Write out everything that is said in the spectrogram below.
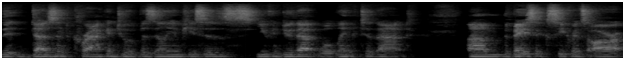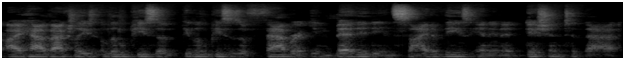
that doesn't crack into a bazillion pieces, you can do that. We'll link to that. Um, the basic secrets are I have actually a little piece of little pieces of fabric embedded inside of these, and in addition to that,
